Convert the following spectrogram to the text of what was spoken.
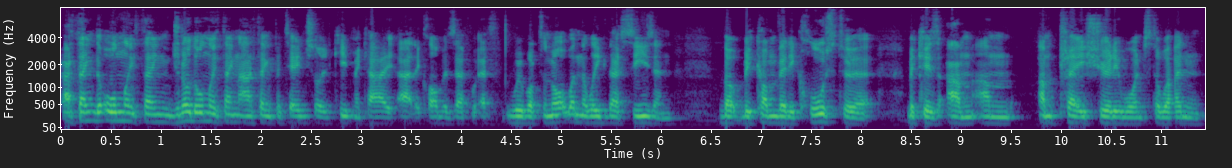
I think the only thing, do you know, the only thing that I think potentially would keep McKay at the club is if if we were to not win the league this season, but become very close to it, because I'm I'm I'm pretty sure he wants to win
